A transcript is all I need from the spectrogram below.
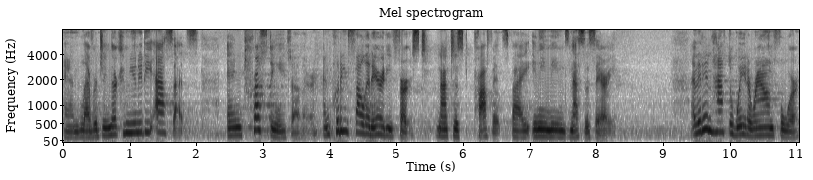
and leveraging their community assets and trusting each other and putting solidarity first, not just profits by any means necessary. And they didn't have to wait around for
